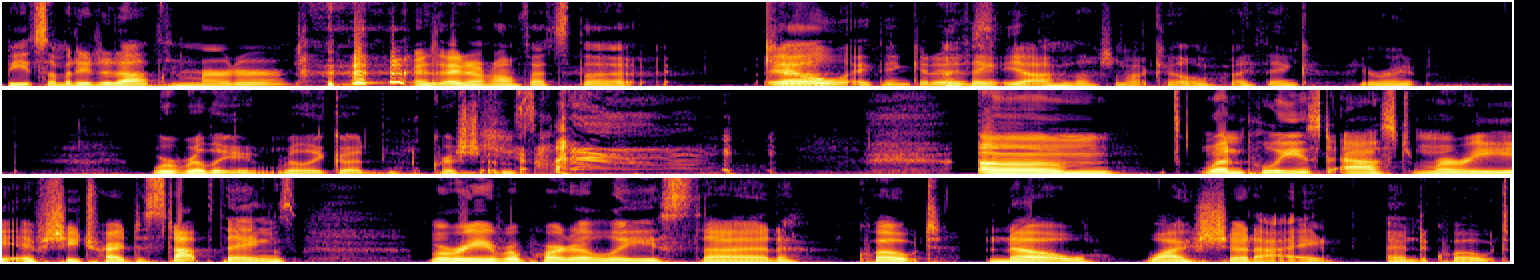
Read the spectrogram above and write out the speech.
beat somebody to death. murder. I don't know if that's the kill. I think it is. I think yeah, thou shall not kill. I think you're right. We're really, really good Christians. um, when police asked Marie if she tried to stop things, Marie reportedly said, "quote No, why should I?" End quote.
